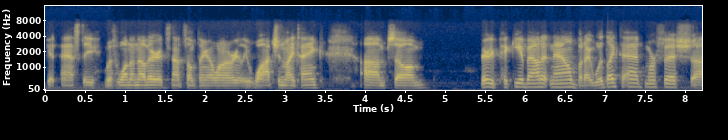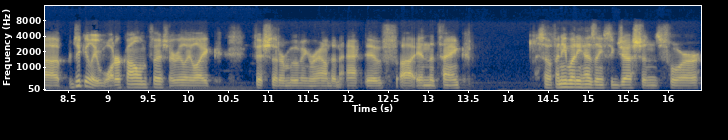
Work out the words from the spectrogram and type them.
get nasty with one another. It's not something I want to really watch in my tank. Um, so I'm very picky about it now, but I would like to add more fish, uh, particularly water column fish. I really like fish that are moving around and active uh, in the tank. So if anybody has any suggestions for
